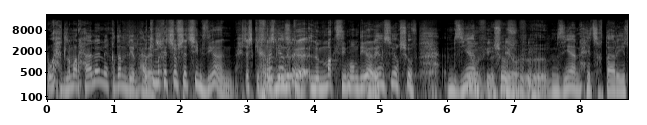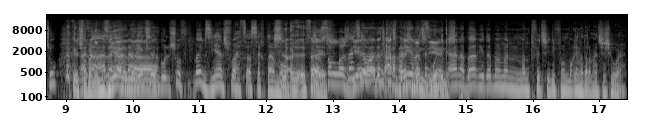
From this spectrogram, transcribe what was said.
لواحد المرحلة اللي نقدر ندير بحال ولكن ما هادشي كتشوفش هادشي مزيان حيتاش كيخرج bien منك. le maximum bien ديالك sur شوف مزيان فيه، شوف فيه،. مزيان حيت اختاريته أنا مزيان أنا غير تنقول شوف ما مزيانش في واحد certain moment فاش الصلاج ديالو هذا تعرف علاش ما تنقول لك مزيانش أنا باغي دابا ما ما نطفي التليفون باغي نهضر مع حتى شي واحد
